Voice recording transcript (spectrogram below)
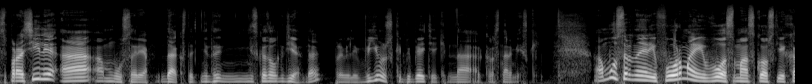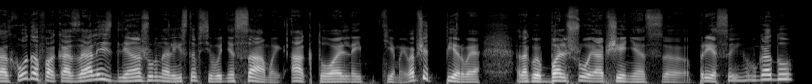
спросили о мусоре. Да, кстати, не, не сказал где, да? Провели в юношеской библиотеке на Красноармейской. А мусорная реформа и ввоз московских отходов оказались для журналистов сегодня самой актуальной темой. Вообще, первое такое большое общение с прессой в году.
